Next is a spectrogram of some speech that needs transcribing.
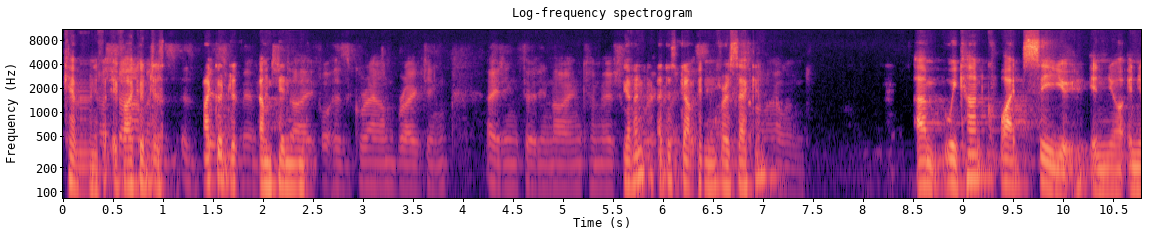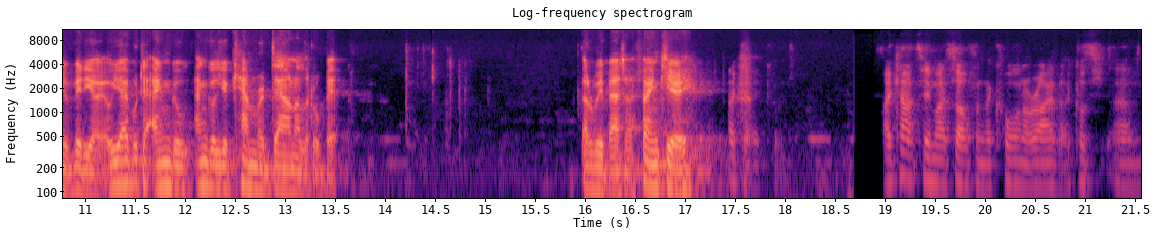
Kevin, if, if I could just, is, is I could just jump in for his groundbreaking 1839 commercial. Kevin, I just jump in for a second? Um, we can't quite see you in your in your video. Are you able to angle angle your camera down a little bit? That'll be better. Thank you. Okay, cool. I can't see myself in the corner either because, um,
